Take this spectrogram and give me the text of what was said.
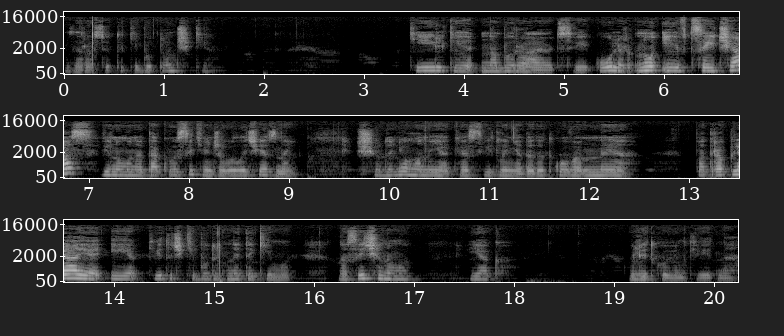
Зараз отакі бутончики. Тільки набирають свій колір. Ну, і в цей час він у мене так висить, він же величезний, що до нього ніяке освітлення додатково не потрапляє, і квіточки будуть не такими насиченими, як влітку він квітне,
